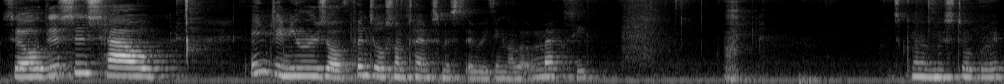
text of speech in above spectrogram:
So this is how engineers of pencil sometimes miss everything about Maxi. It's kind of messed up, right?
